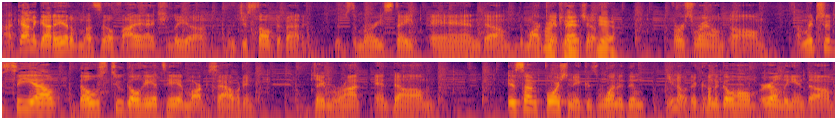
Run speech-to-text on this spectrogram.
I, I kind of got ahead of myself. I actually, uh, we just talked about it. It was the Murray State and um, the Marquette, Marquette, matchup. yeah. First round. Um, I'm interested to see how those two go head to head, Marcus Howard and Ja Morant. And um, it's unfortunate because one of them, you know, they're going to go home early. And um,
